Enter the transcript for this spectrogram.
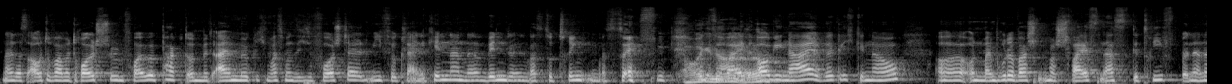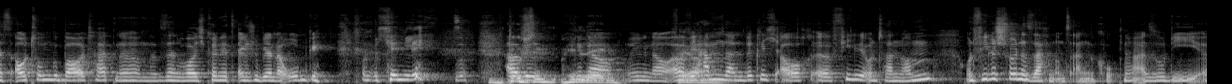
Ne, das Auto war mit Rollstühlen vollbepackt und mit allem Möglichen, was man sich so vorstellt, wie für kleine Kinder, ne? Windeln, was zu trinken, was zu essen Original, und so weiter. Original, wirklich genau. Äh, Und mein Bruder war schon immer schweißnass getrieft, wenn er das Auto umgebaut hat. Ne? Und hat gesagt, boah, ich könnte jetzt eigentlich schon wieder nach oben gehen und mich hinlegen. So. Aber wir, hinlegen. genau, genau. Aber wir Ja. haben dann wirklich auch äh, viel unternommen und viele schöne Sachen uns angeguckt. Ne? Also die äh,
